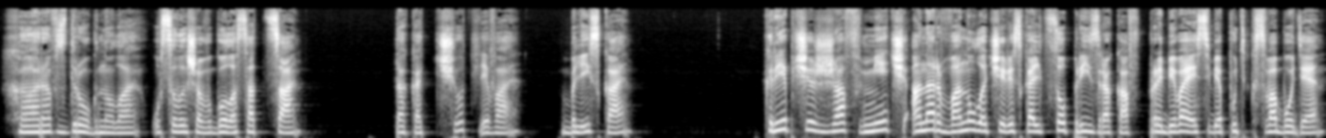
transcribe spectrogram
Хара вздрогнула, услышав голос отца. Так отчетливо, близко. Крепче сжав меч, она рванула через кольцо призраков, пробивая себе путь к свободе.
